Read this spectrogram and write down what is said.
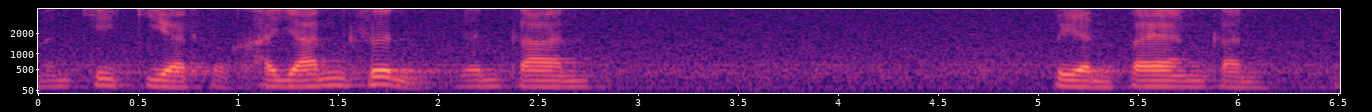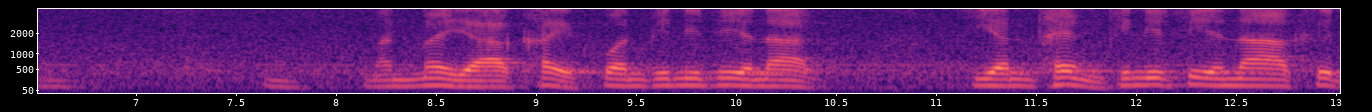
มันขี้เกียจก็ขยันขึ้นเป็นการ เปลี่ยนแปลงกัน มันไม่อยากไข้ควรพินิจพิจารณาเพียรเพ่งพินิจพิจารณาขึ้น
